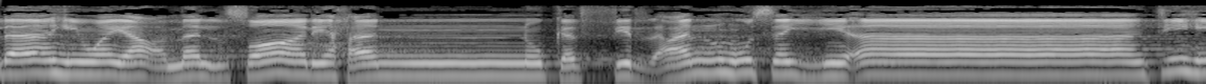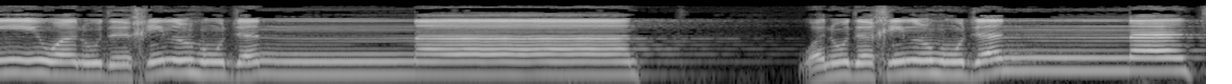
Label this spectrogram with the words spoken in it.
بالله ويعمل صالحا نكفر عنه سيئاته وندخله جنات وندخله جنات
